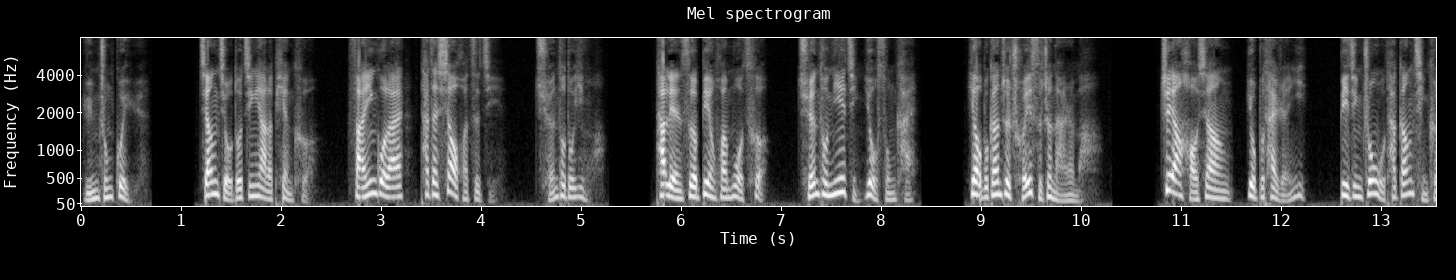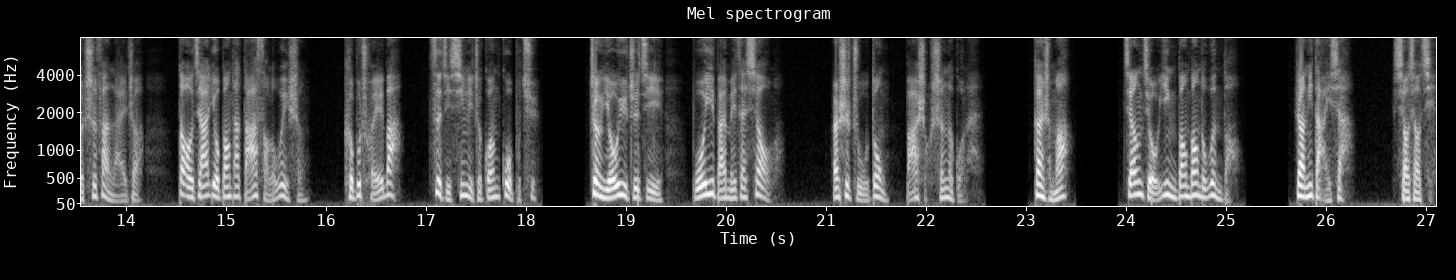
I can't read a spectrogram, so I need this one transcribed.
云中桂月。江九都惊讶了片刻，反应过来他在笑话自己，拳头都硬了。他脸色变幻莫测，拳头捏紧又松开，要不干脆锤死这男人吧？这样好像又不太仁义，毕竟中午他刚请客吃饭来着。到家又帮他打扫了卫生，可不锤吧，自己心里这关过不去。正犹豫之际，薄一白没再笑了，而是主动把手伸了过来。干什么？江九硬邦邦的问道。让你打一下，消消气。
